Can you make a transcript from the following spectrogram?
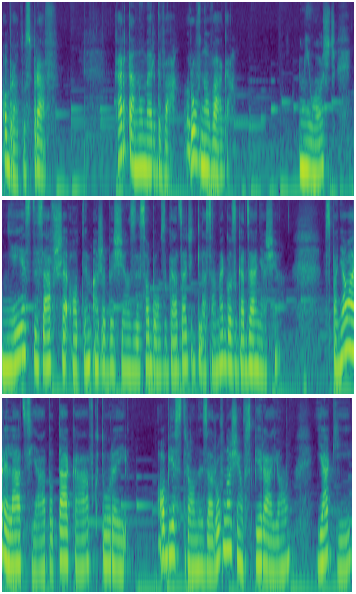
obrotu spraw. Karta numer dwa. Równowaga. Miłość nie jest zawsze o tym, ażeby się ze sobą zgadzać dla samego zgadzania się. Wspaniała relacja to taka, w której obie strony zarówno się wspierają, jak i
